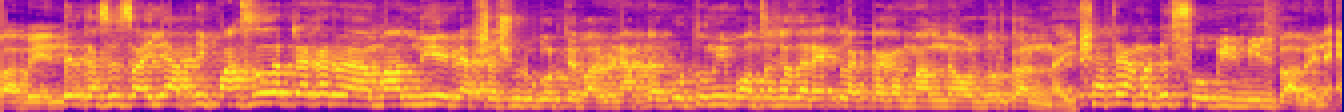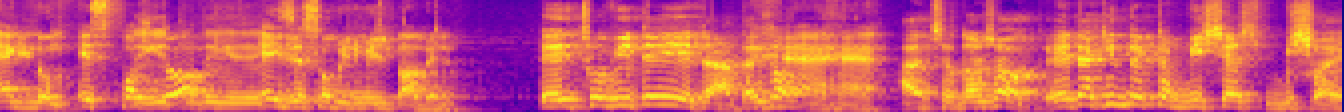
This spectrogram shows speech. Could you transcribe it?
পাবেন এর কাছে চাইলে আপনি পাঁচ হাজার টাকার মাল নিয়ে ব্যবসা শুরু করতে পারবেন আপনার প্রথমেই পঞ্চাশ হাজার এক লাখ টাকার মাল নেওয়ার দরকার নাই সাথে আমাদের ছবির মিল পাবেন একদম স্পষ্ট। এই যে ছবির মিল পাবেন এই ছবিটাই এটা তাই তো? হ্যাঁ, হ্যাঁ। আচ্ছা দর্শক এটা কিন্তু একটা বিশেষ বিষয়।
